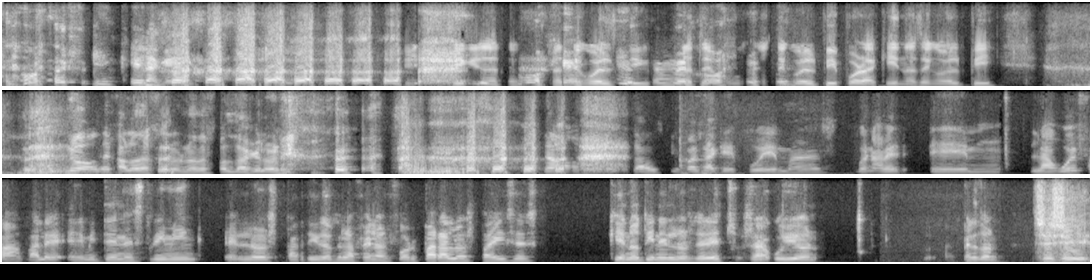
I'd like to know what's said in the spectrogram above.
palabras que quiera que Sí, sí, que no, tengo, no tengo el pi, Es no mejor. tengo, no tengo el pi por aquí, no tengo el pi. No, déjalo, déjalo, no hace falta que lo lea. No, ¿sabes qué pasa? Que fue más. Bueno, a ver, eh, la UEFA, ¿vale? Emite en streaming los partidos de la Final Four para los países que no tienen los derechos, o sea, cuyo. Perdón, Sí, sí,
